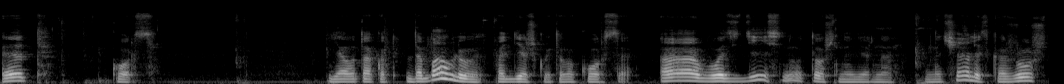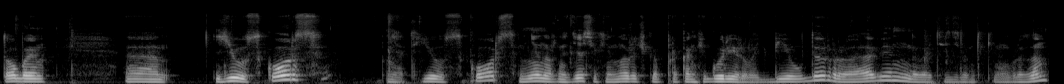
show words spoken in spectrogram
add course. Я вот так вот добавлю поддержку этого курса, а вот здесь, ну тоже, наверное, в начале скажу, чтобы э, use course, нет, use course, мне нужно здесь их немножечко проконфигурировать. Builder равен, давайте сделаем таким образом.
